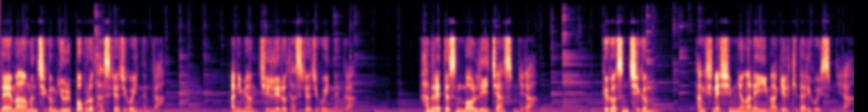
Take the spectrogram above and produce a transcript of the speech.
내 마음은 지금 율법으로 다스려지고 있는가? 아니면 진리로 다스려지고 있는가? 하늘의 뜻은 멀리 있지 않습니다. 그것은 지금 당신의 심령 안에 임하길 기다리고 있습니다.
